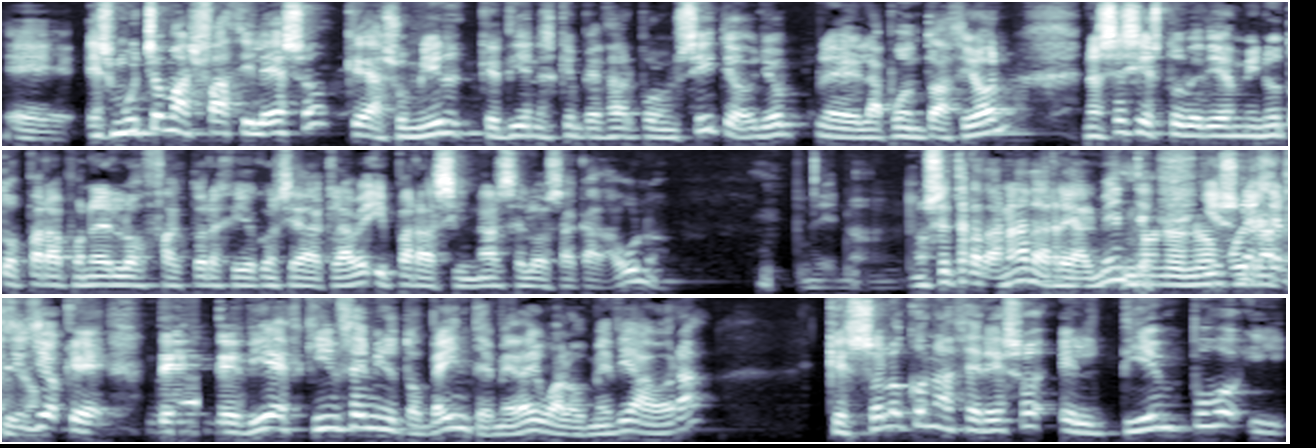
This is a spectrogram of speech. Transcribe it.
eh, es mucho más fácil eso que asumir que tienes que empezar por un sitio. Yo, la puntuación, no sé si estuve 10 minutos para poner los factores que yo considero clave y para asignárselos a cada uno. No, se trata nada realmente. y es un ejercicio que de, 10, 15 minutos, 20, me da igual, o media hora, que solo con hacer eso, el tiempo y,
